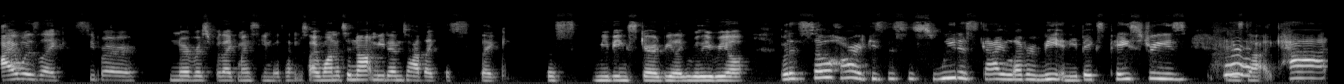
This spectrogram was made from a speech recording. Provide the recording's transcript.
I was like super nervous for like my scene with him. So I wanted to not meet him to have like this like this me being scared be like really real. But it's so hard because this is the sweetest guy you'll ever meet, and he bakes pastries, and he's got a cat,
